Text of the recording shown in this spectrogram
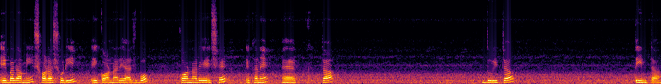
এবার আমি সরাসরি এই কর্নারে আসব। কর্নারে এসে এখানে একটা, দুইটা, তিনটা।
